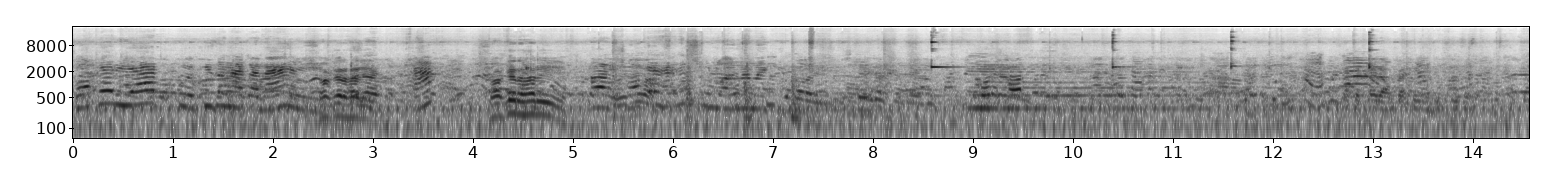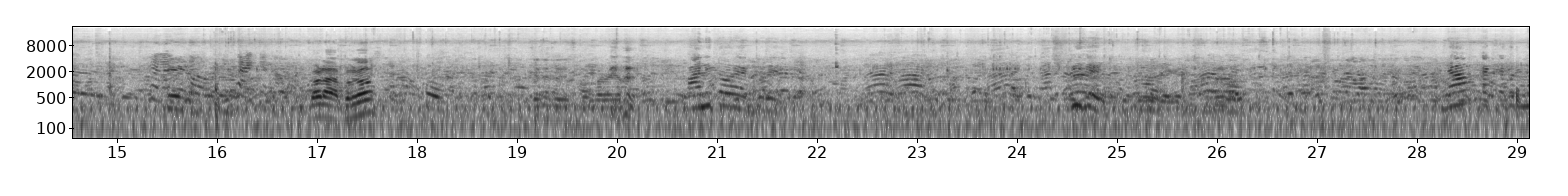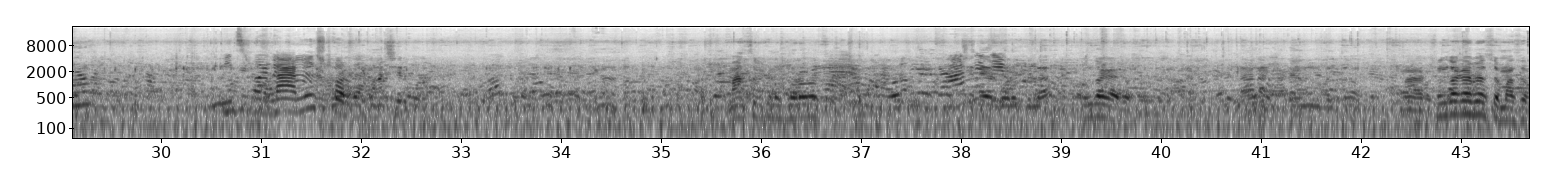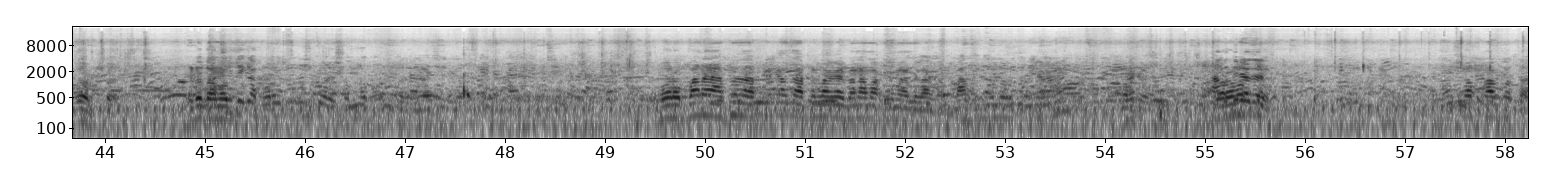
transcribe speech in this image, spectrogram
শখের ইয়া কি জানা এটা নাই? শখের হাড়ি। হ্যাঁ? শখের হাড়ি। শখের হাতে ষোলো আনা নাকি কটা বলো পানি তো একবারে ফ্রিজে। নাও একটা করে নাও। না মিক্সড করবে মাছের কোনো বড় আছে কোন জায়গায় আছে? না কোন জায়গায় আছে মাছের বড়? এটা তো আমার বরফ বানায় আপনার আপনার কাছে আপনি লাগাইবেন আমার কোনো আমি লাগাবো মাছের কোনো সব খাওয়ার কথা।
